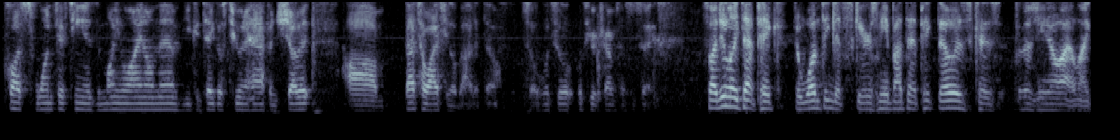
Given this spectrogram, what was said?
Plus 115 is the money line on them. You can take those two and a half and shove it. Um, that's how I feel about it, though. So let's let's hear what Travis has to say. So I do like that pick. The one thing that scares me about that pick, though, is because for those of you know, I like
